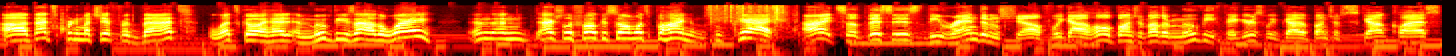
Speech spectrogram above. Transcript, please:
Uh, that's pretty much it for that. Let's go ahead and move these out of the way and then actually focus on what's behind them. Okay. Alright, so this is the random shelf. We got a whole bunch of other movie figures. We've got a bunch of Scout class.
